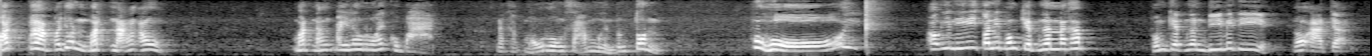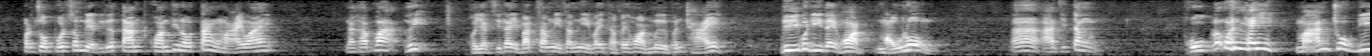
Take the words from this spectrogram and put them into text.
บัตรภาพยนตร์บัตรหนังเอา บัตรหนังไปแล้วร้อยกว่าบาท นะครับเหมาโรงสามหมื่นต้นต้นโอ้โห เอาอีหลีตอนนี้ผมเก็บเงินนะครับ ผมเก็บเงินดีไม่ดี เราอาจจะประสบผลสำเร็จหรือตามความที่เราตั้งหมายไว้นะครับ ว่าเฮ้ยขออยากสิได้บัตรซ้ำนี่ซ้ำนี่ไว้ถ้าไปหอดมือเพิ่นใช้ดีบ่ดีได้หอดเหมาโล่งอ่าอาจจะตั้งถูกแล้ววันไงหมานโชคดี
